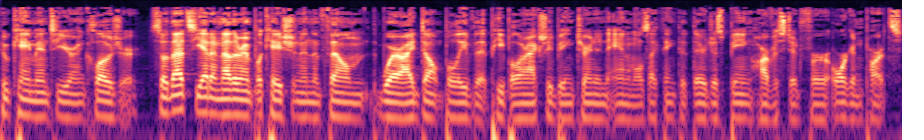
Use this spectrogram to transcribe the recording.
who came into your enclosure. So that's yet another implication in the film where I don't believe that people are actually being turned into animals. I think that they're just being harvested for organ parts.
